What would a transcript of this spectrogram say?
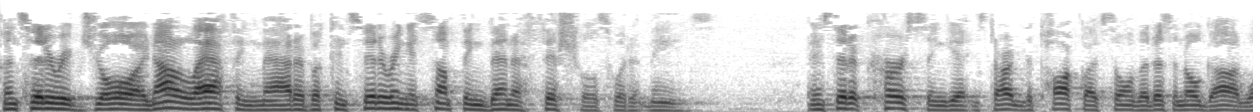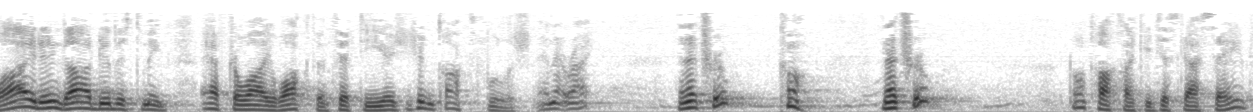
Consider it joy, not a laughing matter, but considering it something beneficial is what it means. Instead of cursing it and starting to talk like someone that doesn't know God, why didn't God do this to me? After a while, you walk Him 50 years, you shouldn't talk foolish. Isn't that right? Isn't that true? Come on. Isn't that true? Don't talk like you just got saved.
